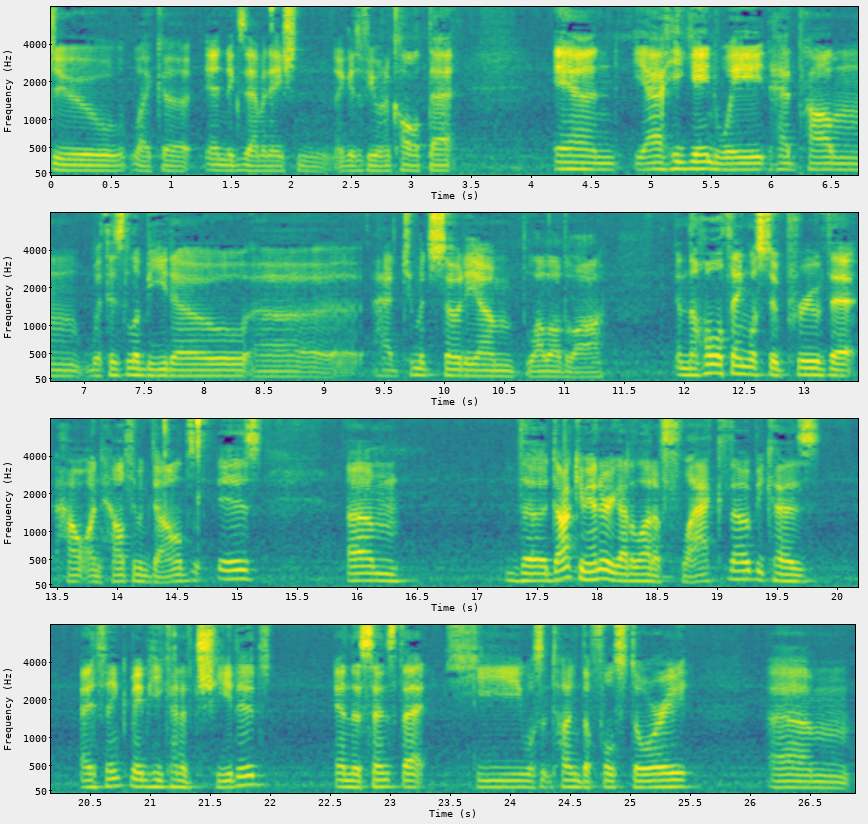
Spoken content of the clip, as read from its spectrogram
do like a end examination, I guess if you want to call it that. And yeah, he gained weight, had problem with his libido, uh, had too much sodium, blah blah blah. And the whole thing was to prove that how unhealthy McDonald's is. Um, the documentary got a lot of flack though because I think maybe he kind of cheated in the sense that he wasn't telling the full story, um,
